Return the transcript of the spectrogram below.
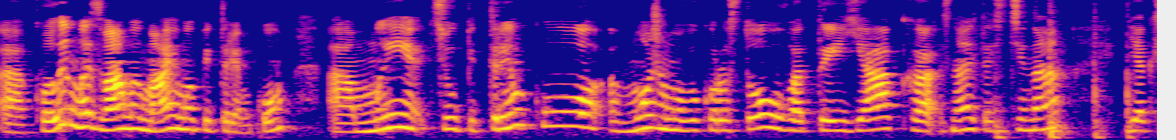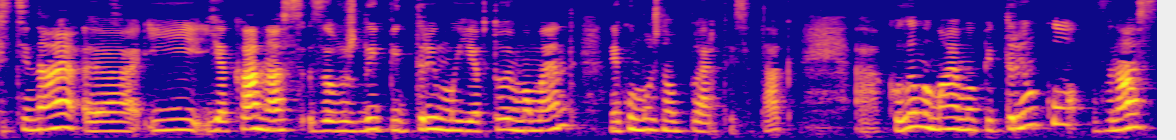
Е, Коли ми з вами маємо підтримку, е, ми цю підтримку можемо використовувати як, е, знаєте, стіна, як стіна, е, і яка нас завжди підтримує в той момент, на яку можна опертися. Так? Е, Коли ми маємо підтримку, в нас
